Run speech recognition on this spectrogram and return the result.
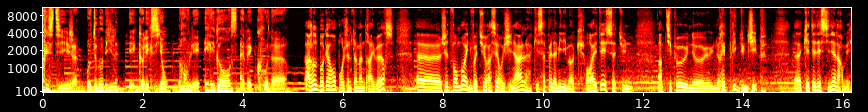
Prestige, automobile et collection, roulez élégance avec Crooner. Arnaud Bocaron pour Gentleman Drivers. Euh, J'ai devant moi une voiture assez originale qui s'appelle la Minimoc. En réalité, c'est une, un petit peu une, réplique d'une Jeep euh, qui était destinée à l'armée.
